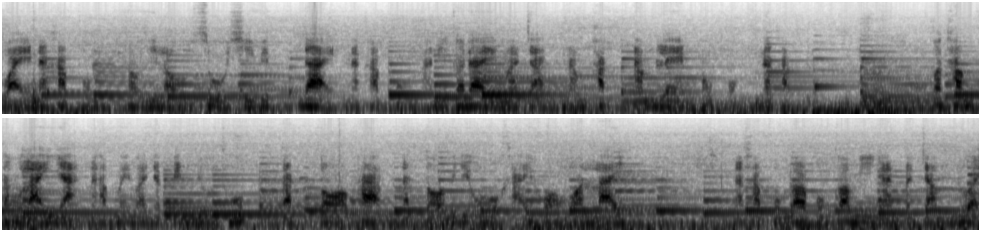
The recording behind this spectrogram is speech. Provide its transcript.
ไหวนะครับผมเท่าที่เราสู้ชีวิตได้นะครับ ผมอันนี้ก็ได้มาจากน้ำพักน้ำแรงของผมนะครับ ก็ทำตั้งหลายอย่างนะครับ ไม่ว่าจะเป็น YouTube ตัดต่อภาพ ตัดต่อวิดีโอขายของออนไลน์นะครับผมแล้วผมก็มีงานประจำด้วย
